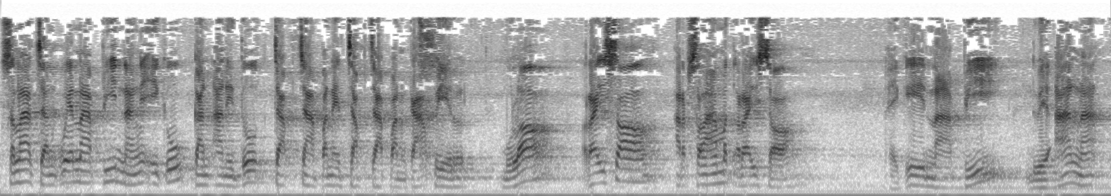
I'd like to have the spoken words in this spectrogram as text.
Senajan kue nabi nange iku kanan itu cap-capane cap-capan kafir. Mula ora iso selamat ora iso iki nabi duwe anak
